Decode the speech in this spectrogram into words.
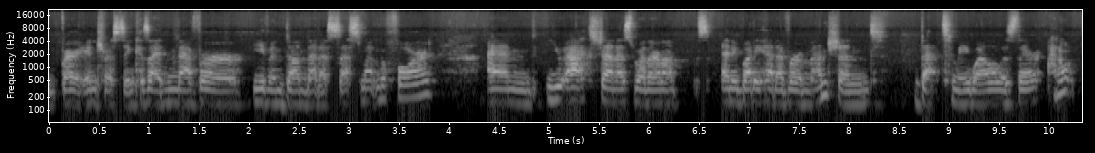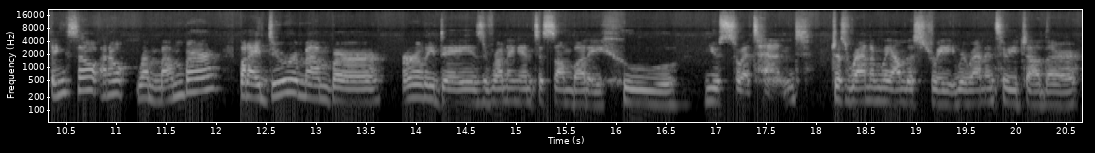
very interesting because I'd never even done that assessment before. And you asked Janice whether or not anybody had ever mentioned that to me while I was there. I don't think so. I don't remember, but I do remember early days running into somebody who used to attend just randomly on the street. We ran into each other.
